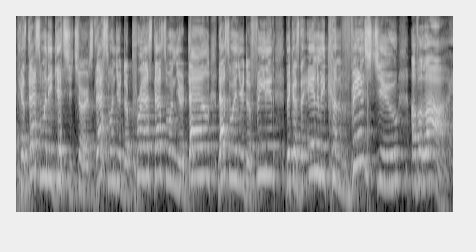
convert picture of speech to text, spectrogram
Because that's when he gets you, church. That's when you're depressed. That's when you're down. That's when you're defeated because the enemy convinced you of a lie.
